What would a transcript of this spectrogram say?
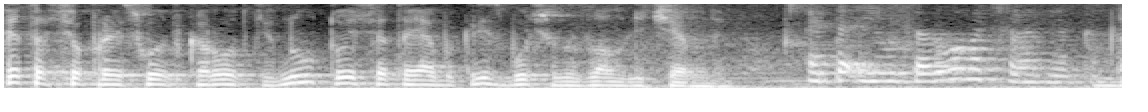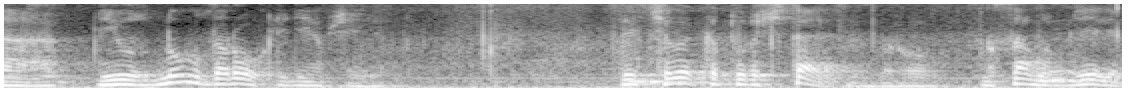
Это все происходит в короткие, ну, то есть это я бы криз больше назвал лечебным. Это и у здорового человека? Да, и у, ну, у здоровых людей вообще нет. Есть человек, который считается здоровым. На самом деле,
